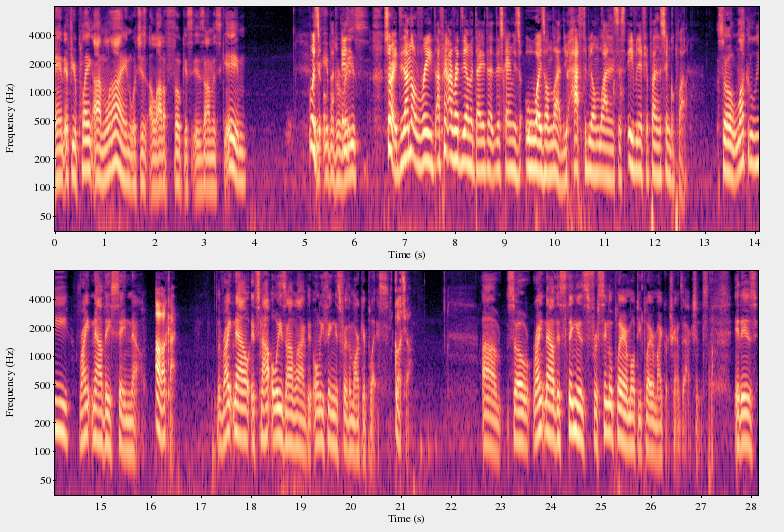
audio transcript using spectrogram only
and if you're playing online which is a lot of focus is on this game Was you're able to is- raise Sorry, did I not read? I think I read the other day that this game is always online. You have to be online. It's just, even if you're playing a single player. so luckily right now they say no Oh, okay, right now it's not always online the only thing is for the marketplace gotcha. Um, so right now, this thing is for single player multiplayer microtransactions. It is,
